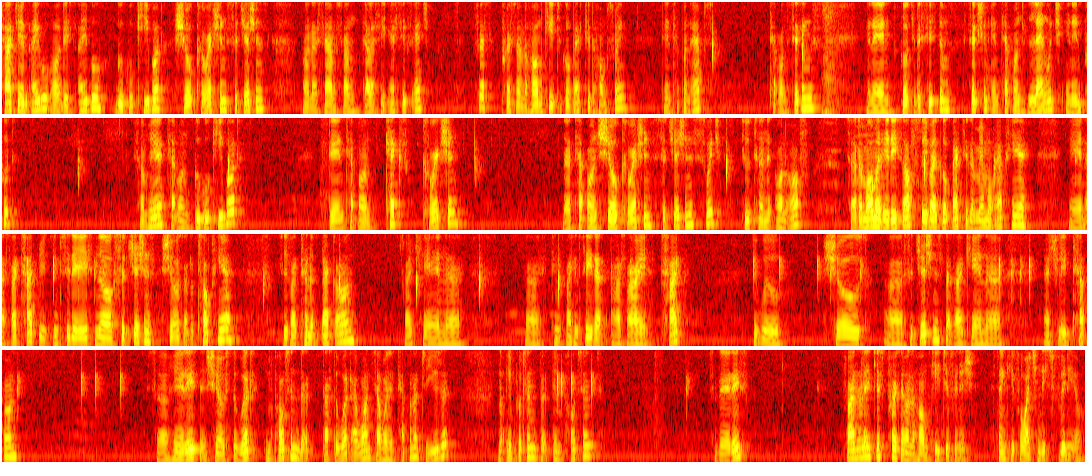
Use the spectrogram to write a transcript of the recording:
how to enable or disable Google Keyboard show correction suggestions on a Samsung Galaxy S6 Edge. First, press on the home key to go back to the home screen, then tap on apps, tap on settings, and then go to the system section and tap on language and input. From here, tap on Google Keyboard, then tap on text correction. Now tap on show correction suggestions switch to turn it on or off. So at the moment it is off. So if I go back to the memo app here, and as I type, you can see there is no suggestions shows at the top here. So if I turn it back on, I can, uh, uh, can I can see that as I type, it will shows uh, suggestions that I can uh, actually tap on. So here it is, it shows the word important, that, that's the word I want, so I'm going to tap on it to use it. Not important, but important. So there it is. Finally, just press on the home key to finish. Thank you for watching this video.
